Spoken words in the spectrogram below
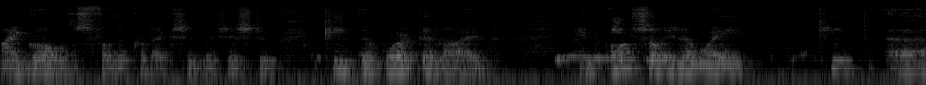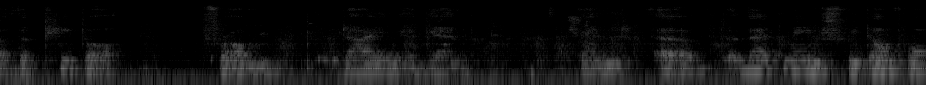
My goals for the collection, which is to keep the work alive and also in a way keep uh, the people from dying again. And uh, that means we don't want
